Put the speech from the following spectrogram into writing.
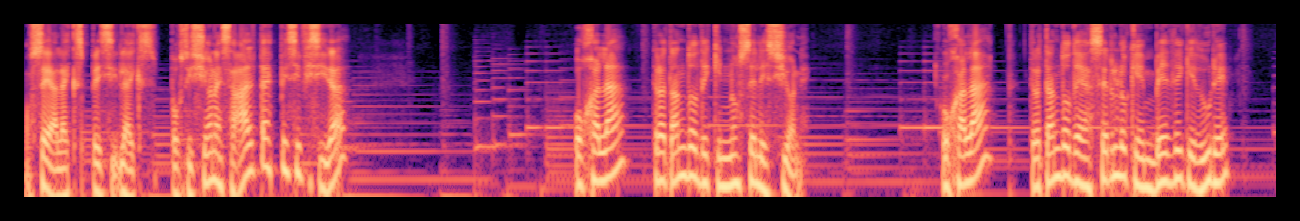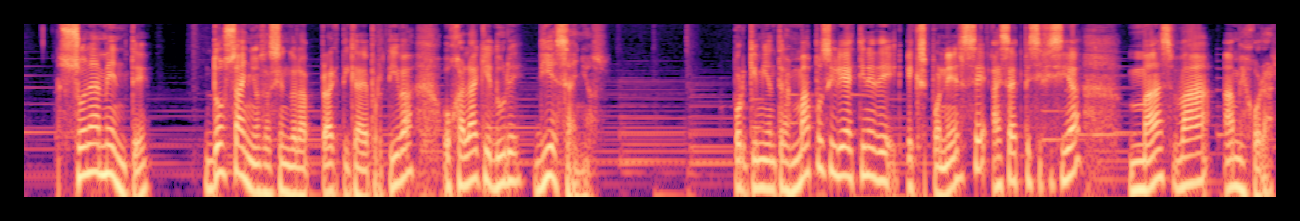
o sea, la, exposición a esa alta especificidad, ojalá tratando de que no se lesione. Ojalá tratando de hacer lo que en vez de que dure solamente dos años haciendo la práctica deportiva, ojalá que dure diez años. porque mientras más posibilidades tiene de exponerse a esa especificidad, más va a mejorar.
